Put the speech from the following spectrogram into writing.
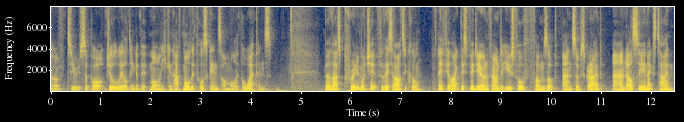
of to support dual wielding a bit more. You can have multiple skins on multiple weapons. But that's pretty much it for this article. If you liked this video and found it useful, thumbs up and subscribe, and I'll see you next time.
